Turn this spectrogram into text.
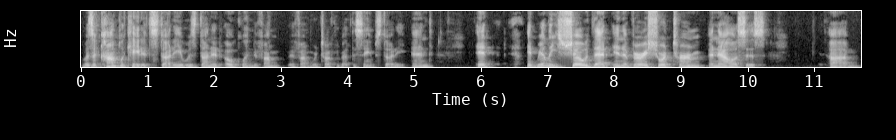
was a complicated study. It was done at Oakland, if I'm if I'm, we're talking about the same study, and it it really showed that in a very short term analysis um,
